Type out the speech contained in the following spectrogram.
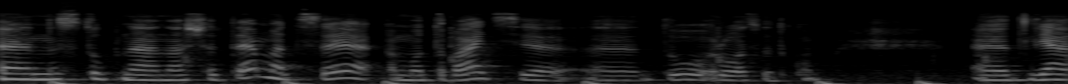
Е, Наступна наша тема це мотивація е, до розвитку. Е, Для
